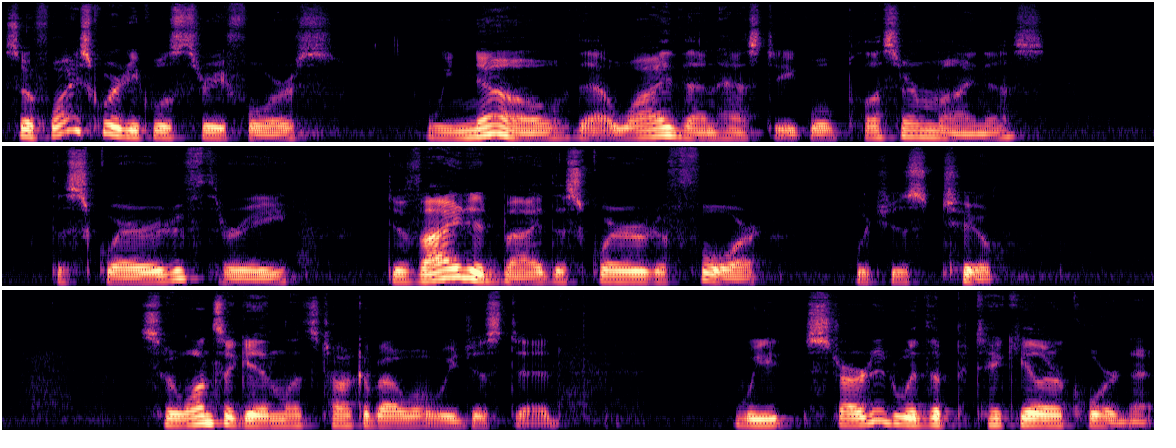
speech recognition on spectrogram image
So if y squared equals 3 fourths, we know that y then has to equal plus or minus the square root of 3 divided by the square root of 4, which is 2. So once again, let's talk about what we just did. We started with the particular coordinate,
